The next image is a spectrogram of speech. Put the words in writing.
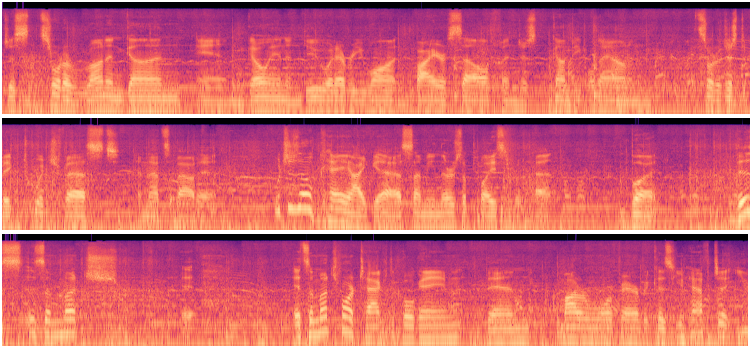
just sort of run and gun and go in and do whatever you want by yourself and just gun people down and it's sort of just a big twitch fest and that's about it. Which is okay, I guess. I mean, there's a place for that. But this is a much... It, it's a much more tactical game than Modern Warfare because you have to you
